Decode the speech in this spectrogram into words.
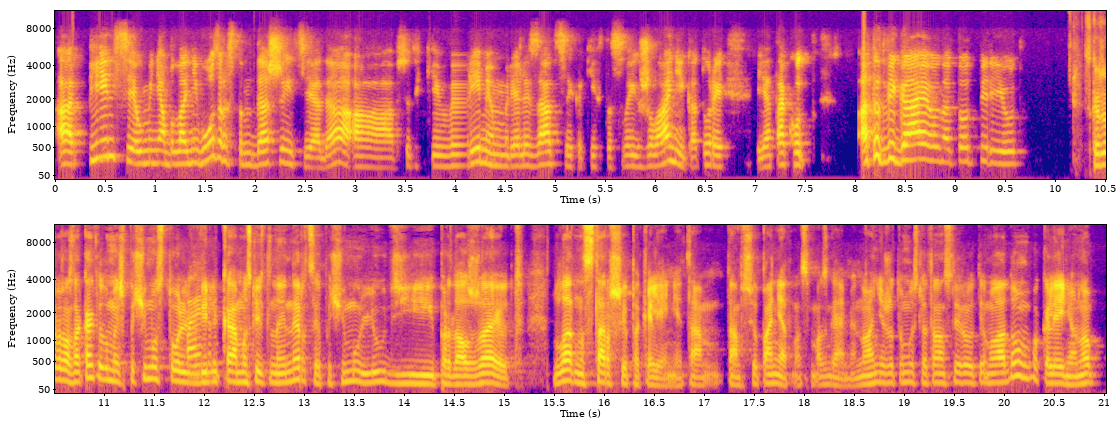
а, пенсия у меня была не возрастом дожития, да, а все-таки временем реализации каких-то своих желаний, которые я так вот отодвигаю на тот период. Скажи, пожалуйста, а как ты думаешь, почему столь Поэтому... велика мыслительная инерция, почему люди продолжают, ну ладно, старшее поколение, там, там все понятно с мозгами, но они же эту мысль транслируют и молодому поколению, но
